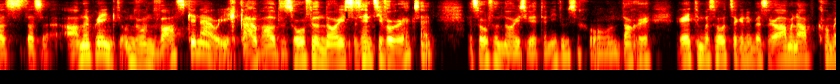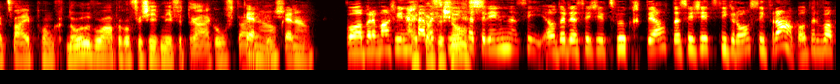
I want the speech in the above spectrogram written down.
das, das anbringt. Und, und was genau? Ich glaube halt, so viel Neues, das haben Sie vorher gesagt, so viel Neues wird da nicht rauskommen. Und nachher reden wir sozusagen über das Rahmenabkommen 2.0, wo aber auf verschiedene Verträge aufteilt genau, ist. Genau, genau. Wo aber wahrscheinlich eben das Gleiche drin sind. Oder? Das ist jetzt wirklich, ja, das ist jetzt die grosse Frage, oder?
